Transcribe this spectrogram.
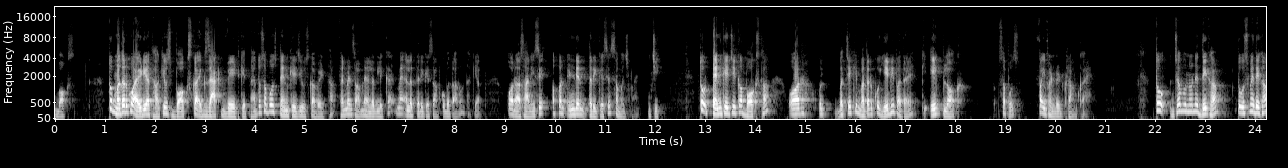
बॉक्स तो मदर को आइडिया था कि उस बॉक्स का एग्जैक्ट वेट कितना है। तो सपोज़ टेन के उसका वेट था। फैनमैन साहब ने अलग लिखा है। मैं अलग तरीके से आपको बता रहा हूँ ताकि आप और आसानी से अपन इंडियन तरीके से समझ पाए। जी। तो टेन के का बॉक्स था और उन बच्चे की मदर को यह भी पता है कि एक ब्लॉक सपोज़ 500 ग्राम का है। तो जब उन्होंने देखा तो उसमें देखा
